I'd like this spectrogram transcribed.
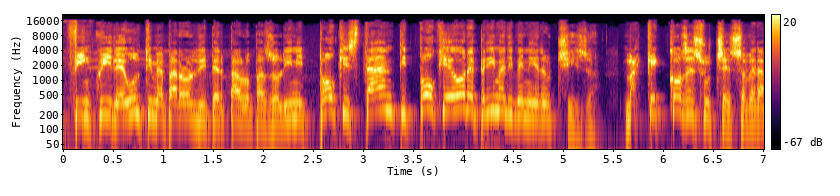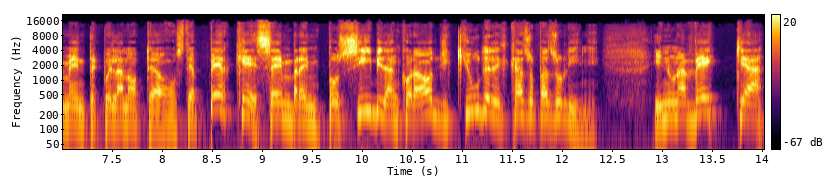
Fin qui le ultime parole di Pierpaolo Pasolini, pochi istanti, poche ore prima di venire ucciso. Ma che cosa è successo veramente quella notte a Ostia? Perché sembra impossibile ancora oggi chiudere il caso Pasolini? In una vecchia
